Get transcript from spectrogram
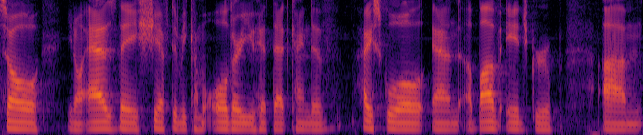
So, you know, as they shift and become older, you hit that kind of high school and above age group. Um,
